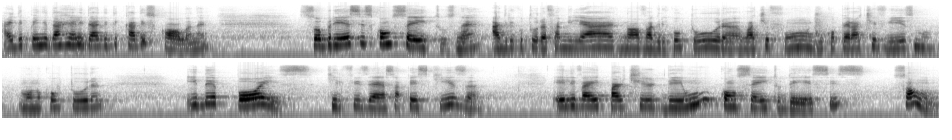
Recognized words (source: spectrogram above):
aí depende da realidade de cada escola, né? Sobre esses conceitos, né? Agricultura familiar, nova agricultura, latifúndio, cooperativismo, monocultura. E depois que ele fizer essa pesquisa, ele vai partir de um conceito desses só um.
